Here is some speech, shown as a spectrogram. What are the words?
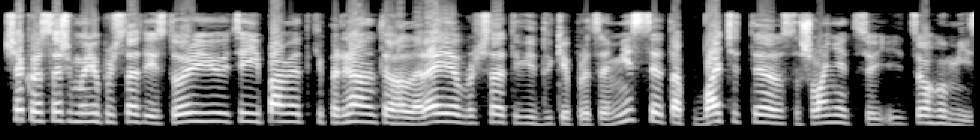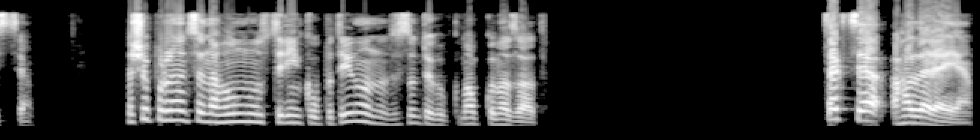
Ще користувач може прочитати історію цієї пам'ятки, переглянути галерею, прочитати відгуки про це місце та побачити розташування цього місця. А щоб повернутися на головну сторінку, потрібно натиснути кнопку назад. Секція галерея.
